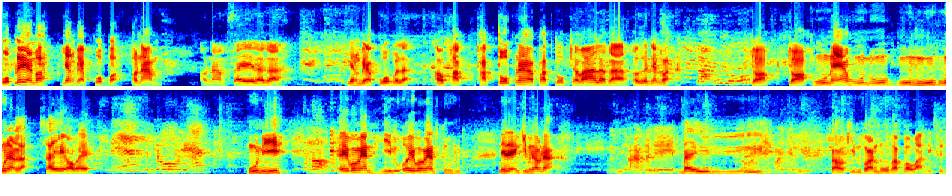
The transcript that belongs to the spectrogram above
กบเลยกันปะเลี้ยงแบบกบบ่เอาน้ำ เอาน้ำใส่แล้วก็เลี้ยงแบบกบไปละถเอาผักผักตบนะครับผักตบชาวาแล้วก็เขาเอื้อนหยังก่อนจอกหูหนูจอกจอกหูแหนหูหนูหูหมูหูนั่นล่ะใส่เข้าไปแหน่คุณโยมเนี่ยหูหนีกระลอกเอ้ยบ่แม่นหีหนูเอ้ยบ่แม่นหูหนูนี่ได้หยังกินครับเนี่ยวันนี้อาหารทะเลใบเรามากินหอยเชอรี่เปล่ากินก้อนหมูครับเบาหวานที่ขึ้น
